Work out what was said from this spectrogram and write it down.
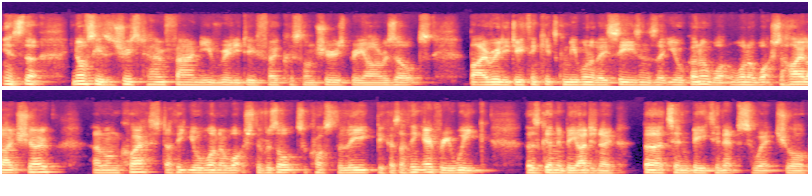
is that, you know, obviously as a Shrewsbury Town fan, you really do focus on Shrewsbury, our results. But I really do think it's going to be one of those seasons that you're going to want to watch the highlight show um, on Quest. I think you'll want to watch the results across the league because I think every week there's going to be, I don't know, Burton beating Ipswich or,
